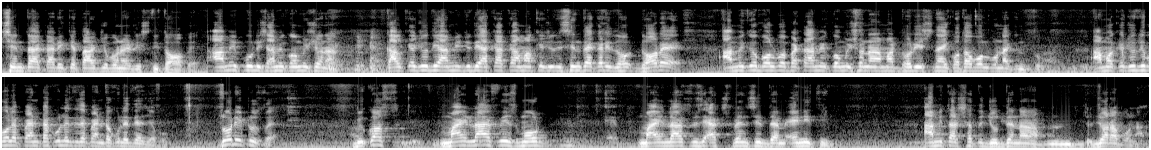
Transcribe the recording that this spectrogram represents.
ছিনতাইকারীকে তার জীবনে রিস্ক নিতে হবে। আমি পুলিশ, আমি কমিশনার কালকে যদি আমি যদি একা একা আমাকে যদি ছিনতাইকারী ধ- ধরে, আমি কেউ বলব, বেটা, আমি কমিশনার আমার ধরিস নাই, কথা বলব না কিন্তু। আমাকে যদি বলে, প্যান্টটা খুলে দিতে প্যান্টটা খুলে দিয়ে যাব। Sorry to say because my life is more my life is expensive than anything আমি তার সাথে যুদ্ধে না জড়াবো না।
